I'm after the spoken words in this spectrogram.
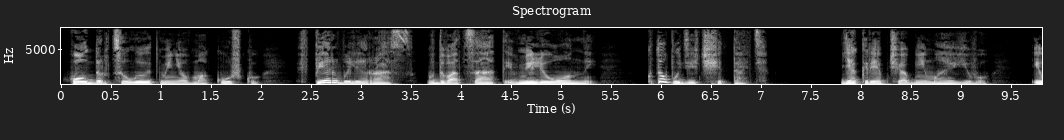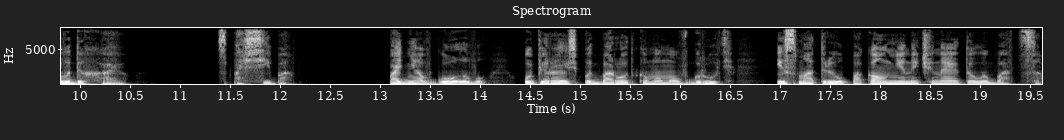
Холдер целует меня в макушку в первый ли раз, в двадцатый, в миллионный. Кто будет считать? Я крепче обнимаю его и выдыхаю. «Спасибо». Подняв голову, упираюсь подбородком ему в грудь и смотрю, пока он не начинает улыбаться.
